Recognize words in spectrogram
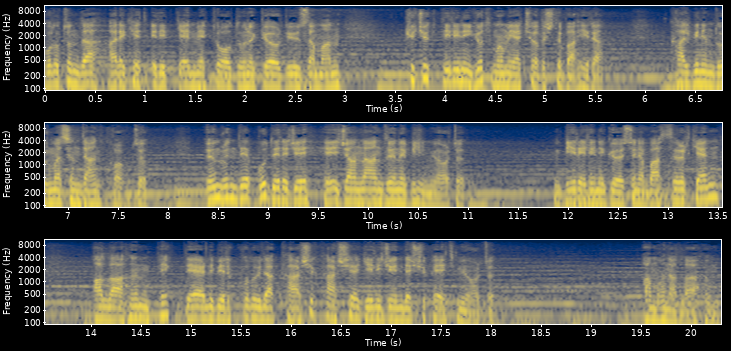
bulutun da hareket edip gelmekte olduğunu gördüğü zaman, küçük dilini yutmamaya çalıştı Bahira. Kalbinin durmasından korktu. Ömründe bu derece heyecanlandığını bilmiyordu. Bir elini göğsüne bastırırken, Allah'ın pek değerli bir kuluyla karşı karşıya geleceğinde şüphe etmiyordu. Aman Allah'ım!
